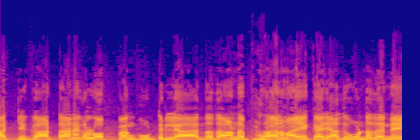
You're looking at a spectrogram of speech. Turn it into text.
മറ്റ് കാട്ടാനകൾ ഒപ്പം കൂട്ടില്ല എന്നതാണ് പ്രധാനമായ കാര്യം. അതുകൊണ്ട് തന്നെ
